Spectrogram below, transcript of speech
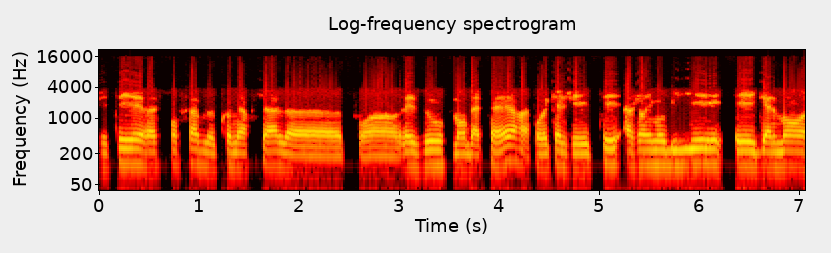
J'étais responsable commercial pour un réseau mandataire pour lequel j'ai été agent immobilier et également,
